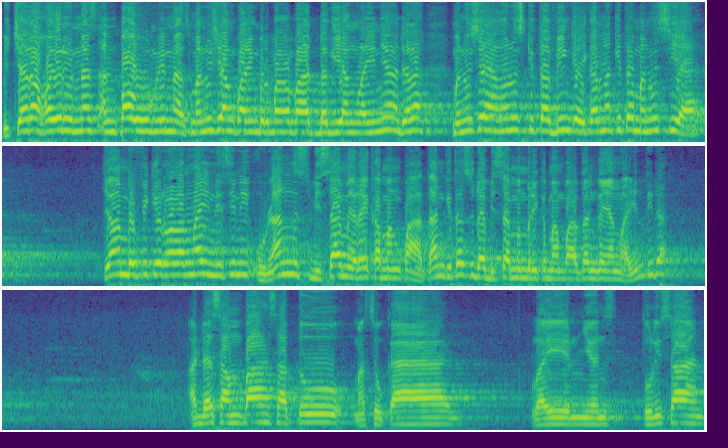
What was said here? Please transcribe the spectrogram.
Bicara khairun nas anfa'uhum linnas manusia yang paling bermanfaat bagi yang lainnya adalah manusia yang harus kita bingkai karena kita manusia. Jangan berpikir orang lain di sini orang bisa mereka manfaatan kita sudah bisa memberi kemanfaatan ke yang lain. Tidak ada sampah satu masukkan. Lain yang tulisan.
